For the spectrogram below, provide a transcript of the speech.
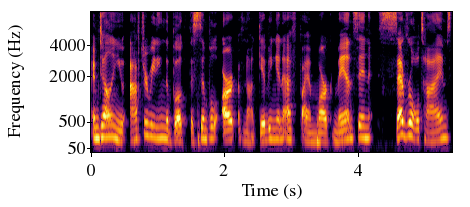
I'm telling you, after reading the book, The Simple Art of Not Giving an F by Mark Manson several times,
